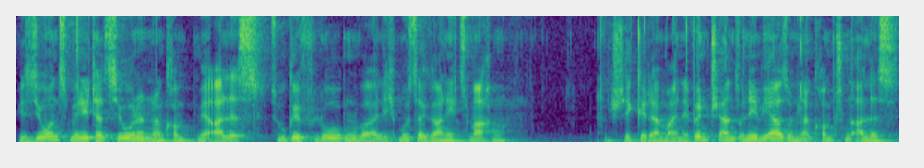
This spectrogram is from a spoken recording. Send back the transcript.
Visionsmeditationen, dann kommt mir alles zugeflogen, weil ich muss ja gar nichts machen. Ich schicke da meine Wünsche ans Universum, dann kommt schon alles.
